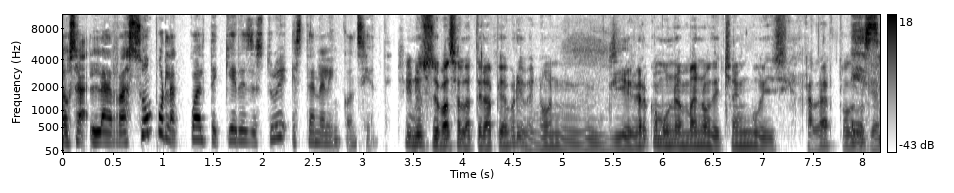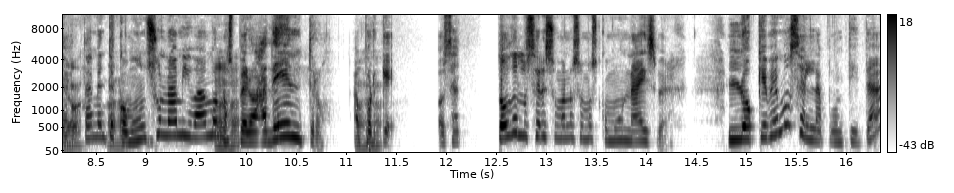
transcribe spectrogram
o sea, la razón por la cual te quieres destruir está en el inconsciente. Sí, en eso se basa la terapia breve, ¿no? En llegar como una mano de chango y jalar todo Exactamente, lo que hay Exactamente, como un tsunami, vámonos, pero adentro. Ah, porque, o sea, todos los seres humanos somos como un iceberg. Lo que vemos en la puntita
